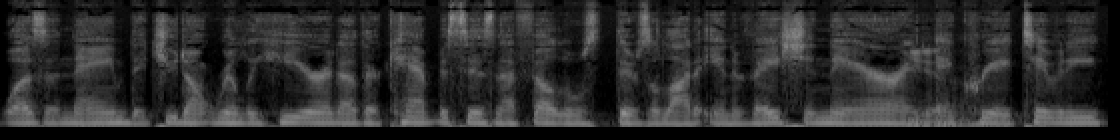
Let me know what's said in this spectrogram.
was a name that you don't really hear at other campuses, and I felt it was, there's a lot of innovation there and, Yeah. and creativity.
